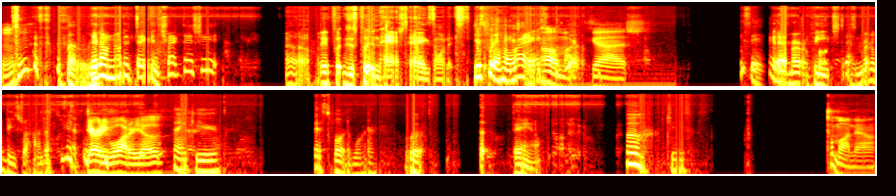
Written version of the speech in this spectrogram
hmm But They don't know that they can track that shit. Uh, they put just putting hashtags on it. just put hashtag. Right. Oh my gosh. He said, Look at that Myrtle Beach. That's Myrtle Beach behind us. Dirty water, yo. thank you. That's Florida water. Look. Damn. Oh, Jesus. Come on now.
